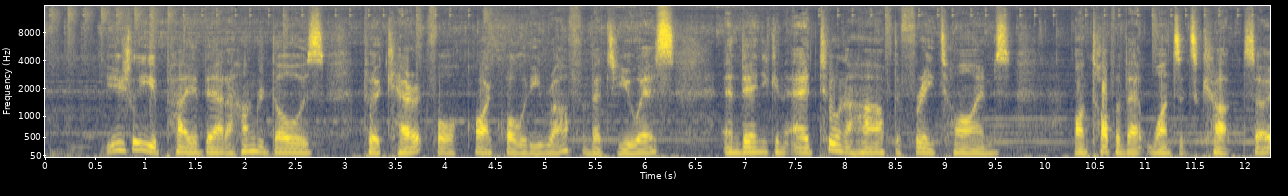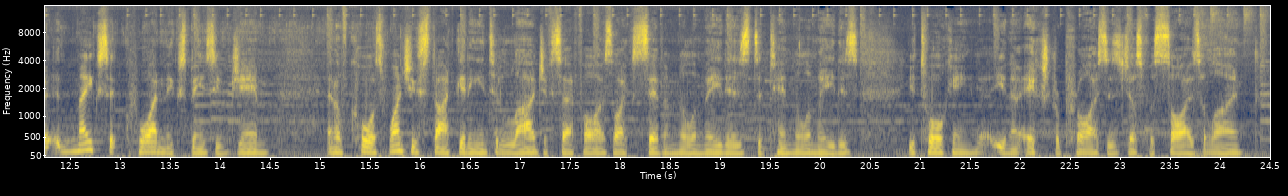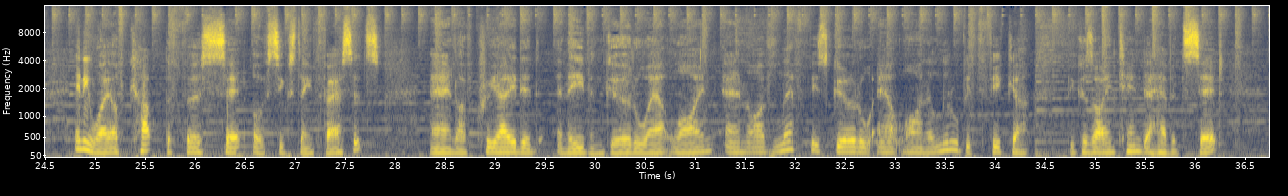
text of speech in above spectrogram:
Usually you pay about $100 per carat for high quality rough, and that's US, and then you can add two and a half to three times on top of that once it's cut. So it makes it quite an expensive gem. And of course, once you start getting into larger sapphires like 7 millimeters to 10 millimeters, you're talking, you know, extra prices just for size alone. Anyway, I've cut the first set of 16 facets and I've created an even girdle outline and I've left this girdle outline a little bit thicker because I intend to have it set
